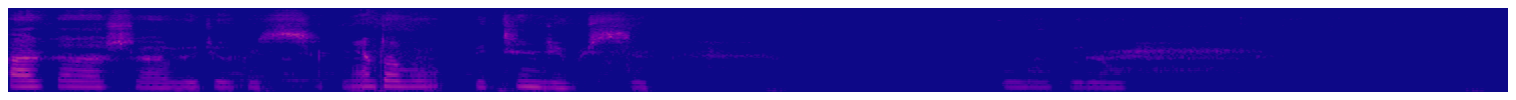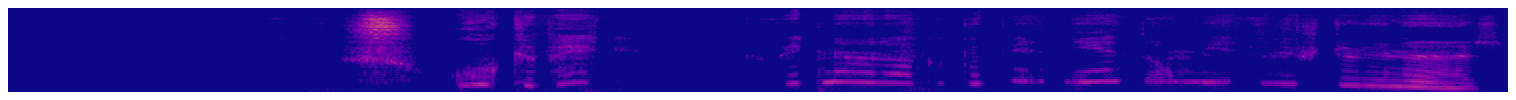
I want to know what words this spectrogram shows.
Arkadaşlar video bitsin. Ya da bu bitince bitsin. Bu bölüm. O köpek. Köpek ne alaka? Köpeği niye zombiye dönüştürdünüz?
